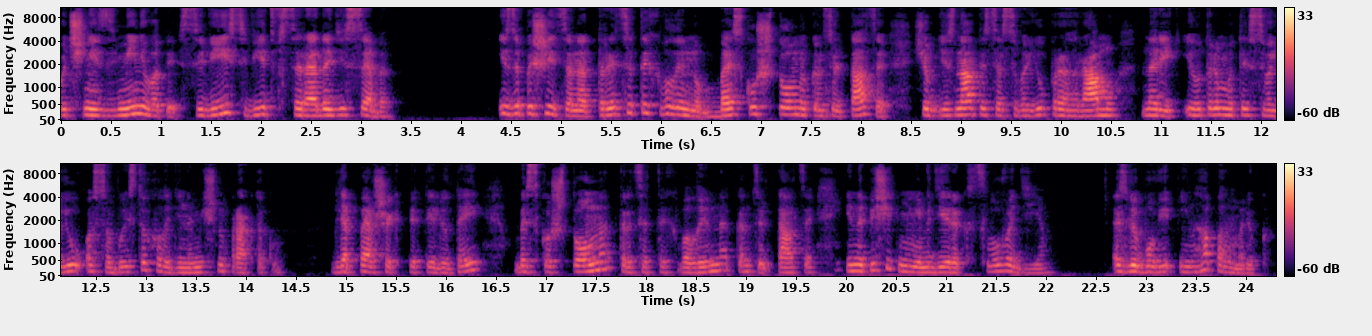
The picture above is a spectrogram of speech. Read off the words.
Почніть змінювати свій світ всередині себе. І запишіться на 30-хвилинну безкоштовну консультацію, щоб дізнатися свою програму на рік і отримати свою особисту холодинамічну практику. Для перших п'яти людей безкоштовна 30-хвилинна консультація. І напишіть мені в дірект слово дія. З любов'ю Інга Паламарюк.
